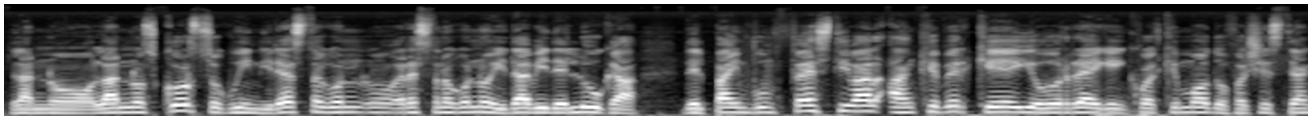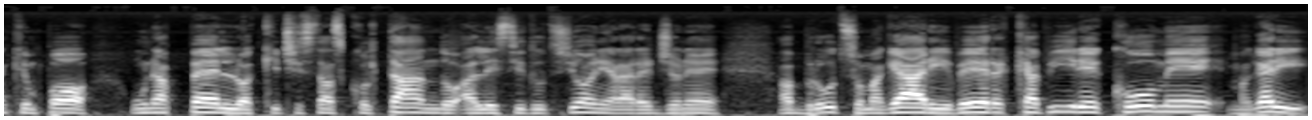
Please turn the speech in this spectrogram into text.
l'anno, l'anno scorso. Quindi resta con- restano con noi Davide e Luca del Pine Boom Festival. Anche perché io vorrei che in qualche modo faceste anche un po' un appello a chi ci sta ascoltando, alle istituzioni, alla regione Abruzzo, magari per capire come magari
